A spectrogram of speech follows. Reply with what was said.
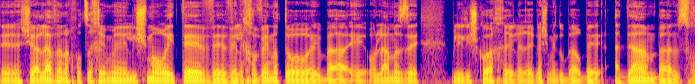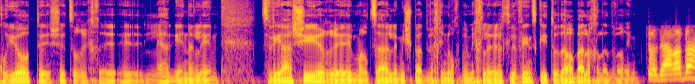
אה, שעליו אנחנו צריכים אה, לשמור היטב ולכוון אותו אה, בעולם הזה, בלי לשכוח לרגע שמדובר באדם בעל זכויות שצריך להגן עליהן. צביה שיר, מרצה למשפט וחינוך במכללת לוינסקי, תודה רבה לך על הדברים. תודה רבה.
